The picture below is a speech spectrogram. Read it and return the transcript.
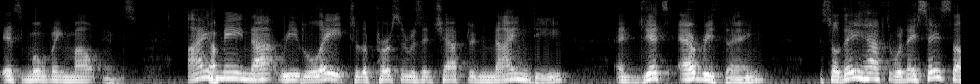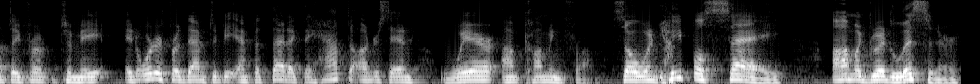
it's moving mountains. I yep. may not relate to the person who's in chapter 90 and gets everything so they have to when they say something to me in order for them to be empathetic they have to understand where i'm coming from so when yeah. people say i'm a good listener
